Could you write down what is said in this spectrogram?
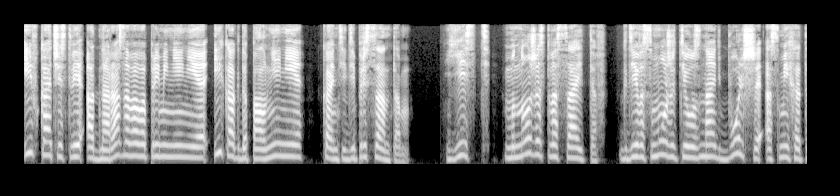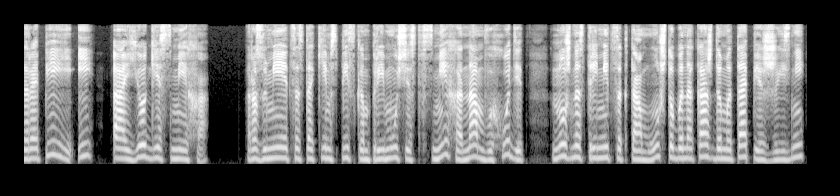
и в качестве одноразового применения, и как дополнение к антидепрессантам. Есть множество сайтов, где вы сможете узнать больше о смехотерапии и о йоге смеха. Разумеется, с таким списком преимуществ смеха нам, выходит, нужно стремиться к тому, чтобы на каждом этапе жизни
